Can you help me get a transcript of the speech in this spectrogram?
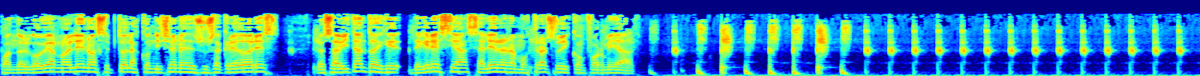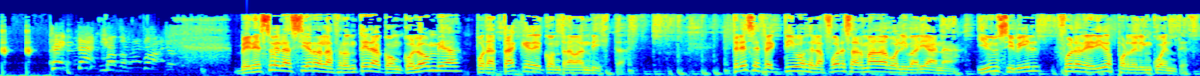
Cuando el gobierno heleno aceptó las condiciones de sus acreedores, los habitantes de, de Grecia salieron a mostrar su disconformidad. Venezuela cierra la frontera con Colombia por ataque de contrabandistas. Tres efectivos de la Fuerza Armada Bolivariana y un civil fueron heridos por delincuentes.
